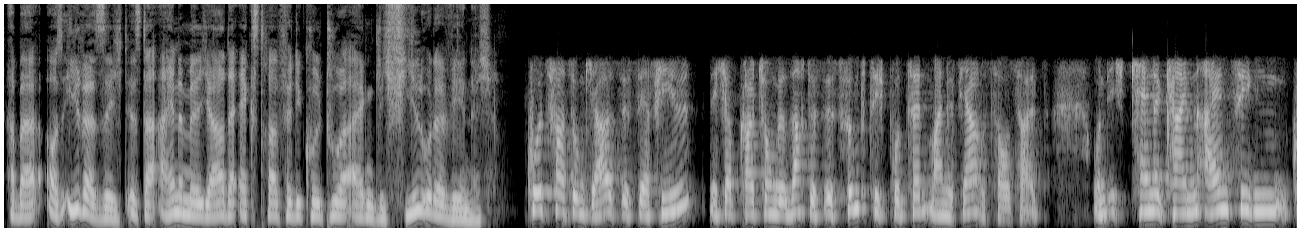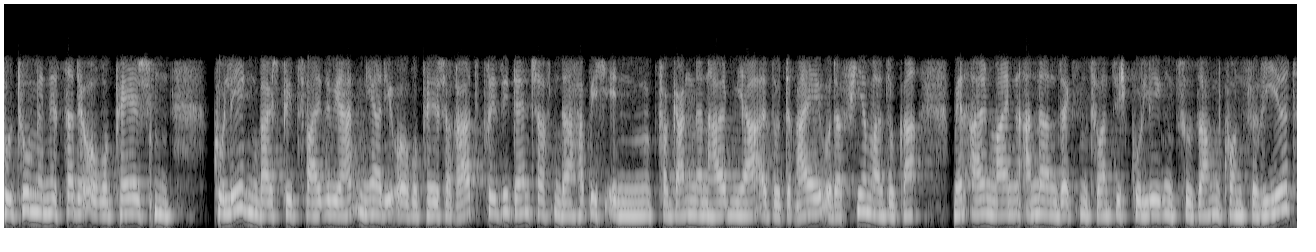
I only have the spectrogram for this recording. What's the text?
Aber aus Ihrer Sicht, ist da eine Milliarde extra für die Kultur eigentlich viel oder wenig? Kurzfassung, ja, es ist sehr viel. Ich habe gerade schon gesagt, es ist 50 Prozent meines Jahreshaushalts. Und ich kenne keinen einzigen Kulturminister der Europäischen Kollegen beispielsweise, wir hatten ja die europäische Ratspräsidentschaft und da habe ich im vergangenen halben Jahr, also drei oder viermal sogar, mit allen meinen anderen 26 Kollegen zusammen konferiert.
